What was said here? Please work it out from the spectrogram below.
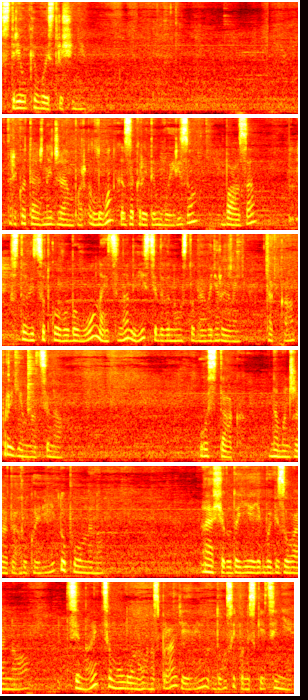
стрілки вистрочені. Трикотажний джемпер лонг з закритим вирізом, база 100% бавовна і ціна 299 гривень. Така приємна ціна. Ось так на манжетах рукаві доповнено. Ще додає якби візуально ціни цьому лонгу, насправді він досить по низькій ціні.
